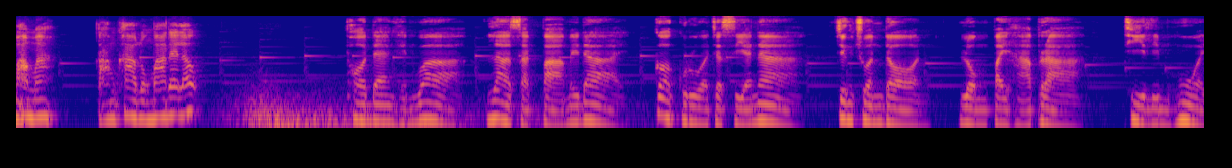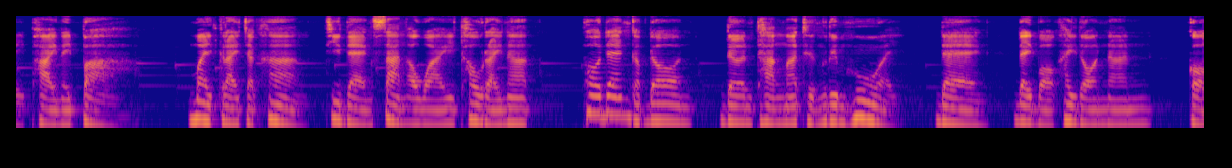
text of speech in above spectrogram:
มามาตามข้าลงมาได้แล้ว พอแดงเห็นว่าล่าสัตว์ป่าไม่ได้ ก็กลัวจะเสียหน้า จึงชวนดอนลงไปหาปลาที่ริมห้วยภายในป่า ไม่ไกลจากห้างที่แดงสร้างเอาไว้เท่าไรนัก พอแดงกับดอนเดินทางมาถึงริมห้วย แดงได้บอกให้ดอนนั้น ก่อ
